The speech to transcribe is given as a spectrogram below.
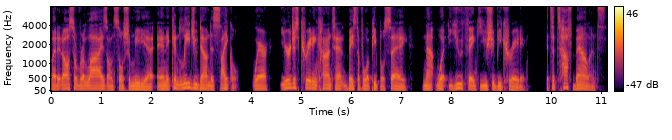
but it also relies on social media and it can lead you down this cycle where you're just creating content based off of what people say, not what you think you should be creating. It's a tough balance,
